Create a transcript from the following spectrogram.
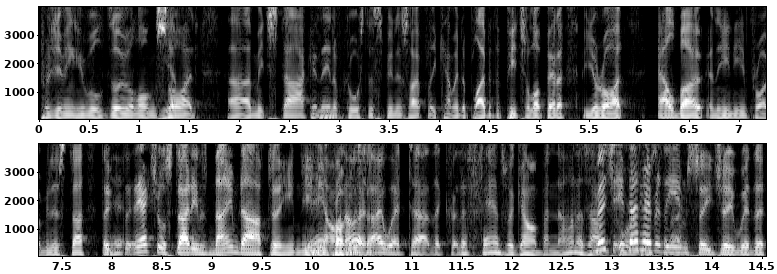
presuming he will do alongside uh, Mitch Starc, and then of course the spinners hopefully come into play. But the pitch a lot better. But you're right, Albo and the Indian Prime Minister. The, the actual stadium's named after him. The Indian Yeah, I Prime know. Minister. They went, uh, the, the fans were going bananas after Imagine if that happened at the MCG, where the,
